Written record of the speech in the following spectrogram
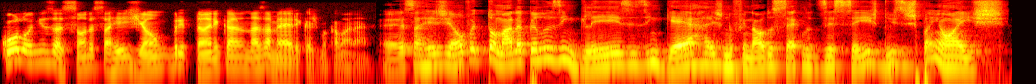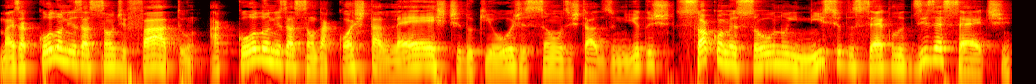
colonização dessa região britânica nas Américas, meu camarada. É, essa região foi tomada pelos ingleses em guerras no final do século XVI dos espanhóis. Mas a colonização de fato, a colonização da costa leste do que hoje são os Estados Unidos, só começou no início do século 17,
